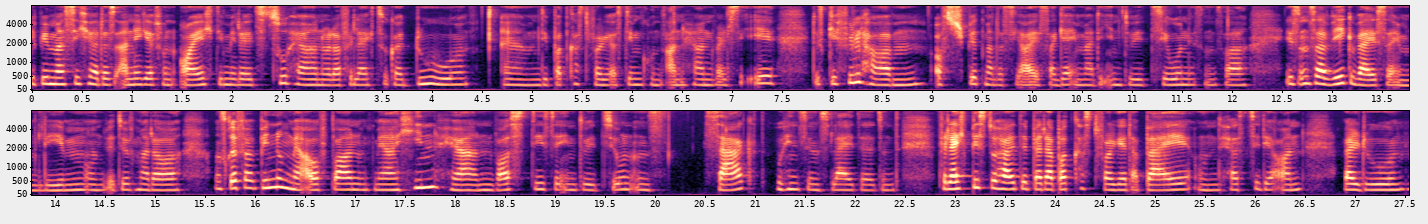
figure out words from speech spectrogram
Ich bin mir sicher, dass einige von euch, die mir da jetzt zuhören oder vielleicht sogar du, ähm, die Podcast-Folge aus dem Grund anhören, weil sie eh das Gefühl haben, oft spürt man das ja, ich sage ja immer, die Intuition ist unser, ist unser Wegweiser im Leben und wir dürfen da unsere Verbindung mehr aufbauen und mehr hinhören, was diese Intuition uns sagt, wohin sie uns leitet. Und vielleicht bist du heute bei der Podcast-Folge dabei und hörst sie dir an, weil du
